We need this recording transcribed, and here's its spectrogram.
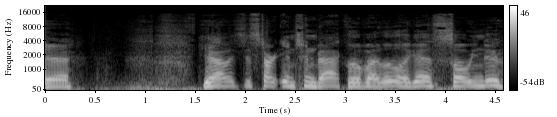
Yeah. Yeah, let's just start inching back little by little, I guess. That's all we can do.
